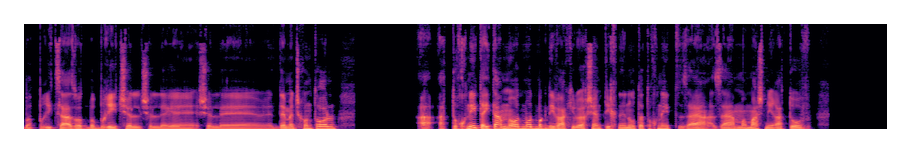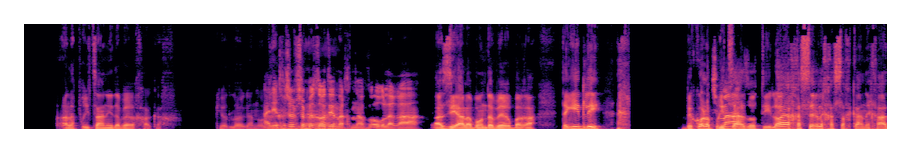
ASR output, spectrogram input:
בפריצה הזאת, בברית של, של, של דמג' קונטרול, התוכנית הייתה מאוד מאוד מגניבה, כאילו איך שהם תכננו את התוכנית, זה היה, זה היה ממש נראה טוב. על הפריצה אני אדבר אחר כך. כי עוד לא הגענו. אני חושב שבזאת אנחנו נעבור לרע. אז יאללה בוא נדבר ברע. תגיד לי, בכל הפריצה הזאת לא היה חסר לך שחקן אחד?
